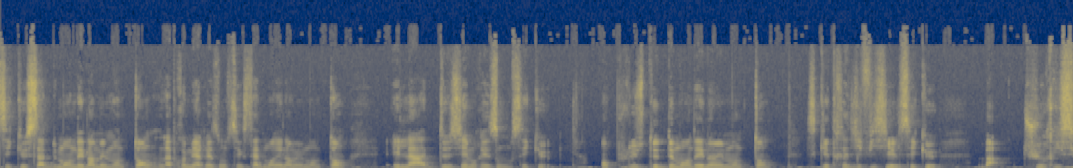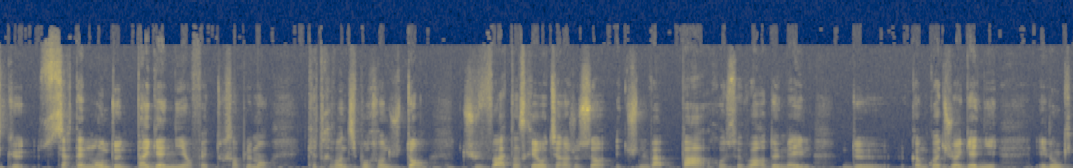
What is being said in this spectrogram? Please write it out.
c'est que ça demande énormément de temps. La première raison, c'est que ça demande énormément de temps. Et la deuxième raison, c'est que, en plus de demander énormément de temps, ce qui est très difficile, c'est que bah, tu risques certainement de ne pas gagner en fait, tout simplement. 90% du temps, tu vas t'inscrire au tirage au sort et tu ne vas pas recevoir de mail de comme quoi tu as gagné. Et donc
